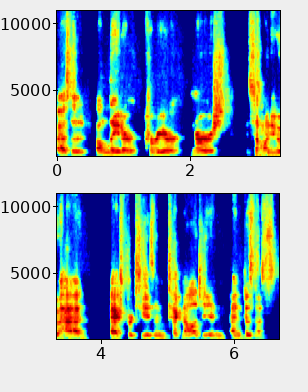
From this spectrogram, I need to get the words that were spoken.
as a, a later career nurse, someone who had expertise in technology and, and business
